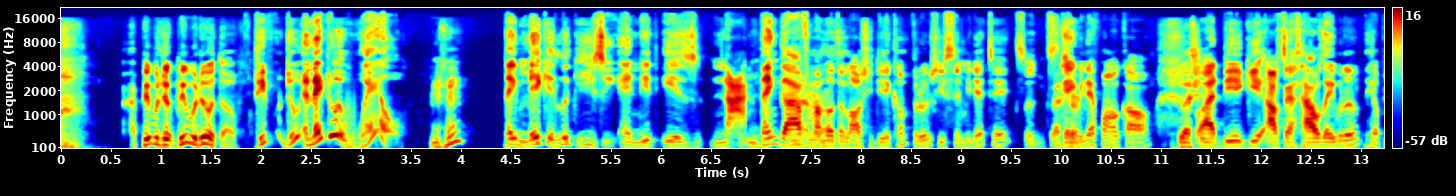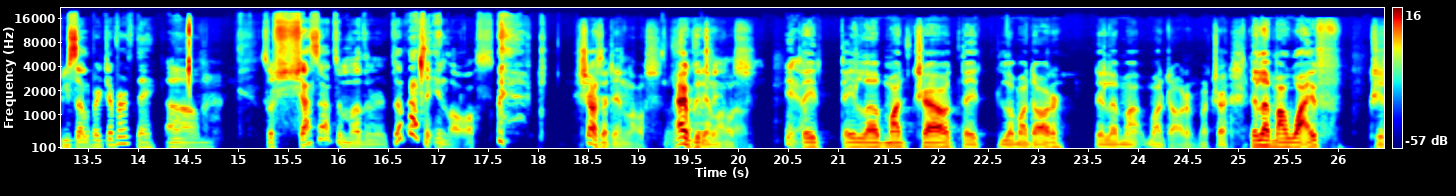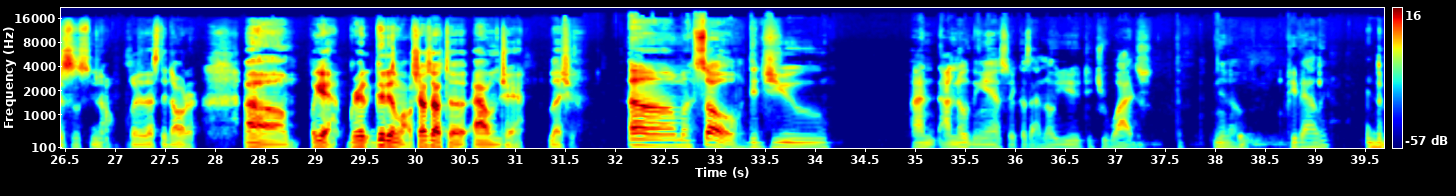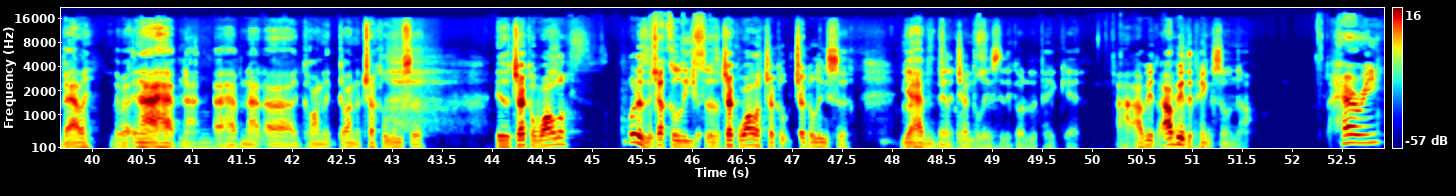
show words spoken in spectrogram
Uh, People do people do it though. People do, and they do it well. Mm-hmm. They make it look easy, and it is not. Mm, Thank God not for my mother in law. She did come through. She sent me that text, so Bless gave her. me that phone call. Bless So you. I did get. I was that's how I was able to help you celebrate your birthday. Um, so shouts out to mother and shout out to in laws. Shouts out to in laws. I have good in laws. Yeah. They they love my child. They love my daughter. They love my my daughter, my child. They love my wife. Just you know, clearly that's the daughter. Um, but yeah, great good in law. Shouts out to Alan Jan. Bless you. Um. So, did you? I I know the answer because I know you. Did you watch the you know P Valley? The Valley. The, no, I have not. Mhm. I have not uh gone to gone to Chuckaloosa. Is it Chuckawalla? What is it? Is Chucalissa. it Chuckawalla, Chuck, Chuckaloosa. Yeah, I haven't been to Chucalissa. Chuckaloosa to go to the Pynk yet. I- I'll be I'll be at the Pynk soon though. Hurry.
